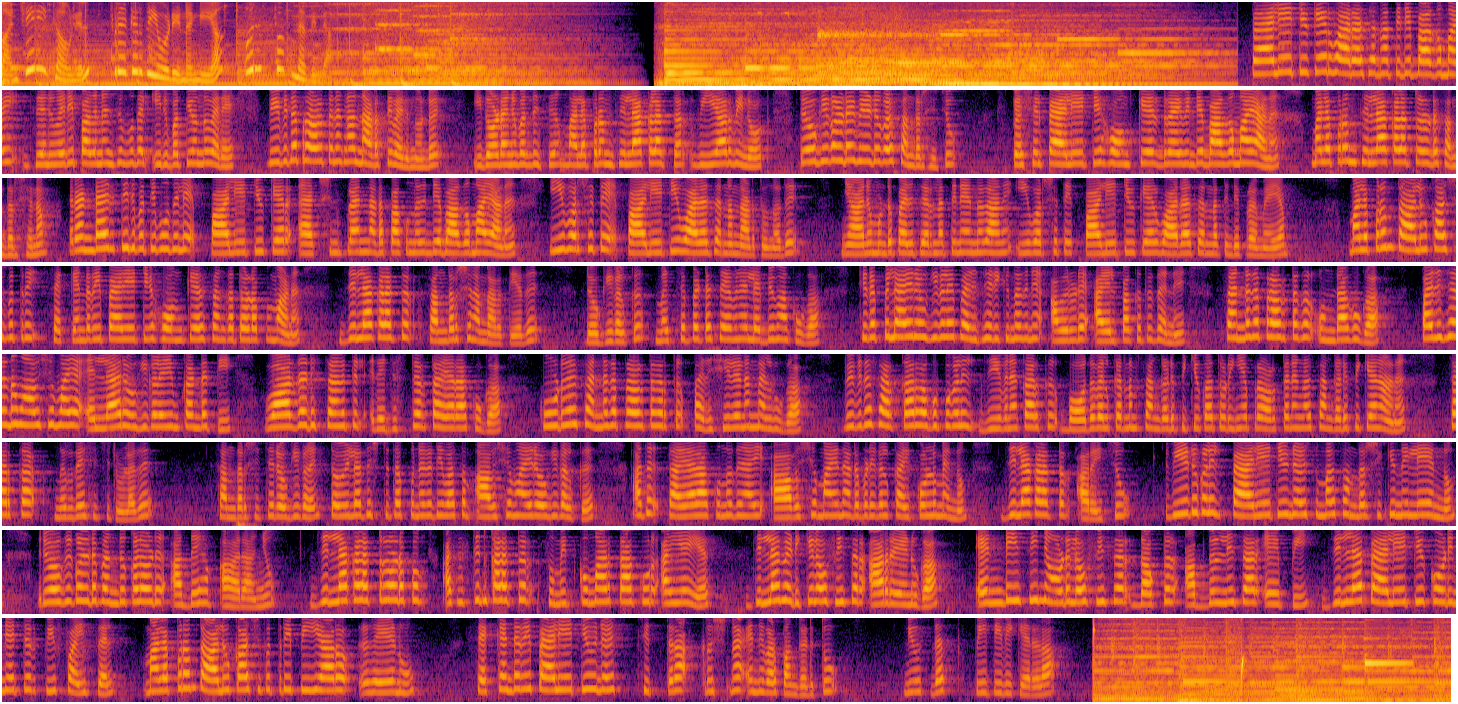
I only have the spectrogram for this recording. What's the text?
മഞ്ചേരി ടൗണിൽ പ്രകൃതിയോട് ഇണങ്ങിയ ഒരു സ്വപ്ന വില്ല പാലിയേറ്റീവ് കെയർ വാരാചരണത്തിന്റെ ഭാഗമായി ജനുവരി പതിനഞ്ച് മുതൽ ഇരുപത്തിയൊന്ന് വരെ വിവിധ പ്രവർത്തനങ്ങൾ നടത്തി വരുന്നുണ്ട്. ഇതോടനുബന്ധിച്ച് മലപ്പുറം ജില്ലാ കളക്ടർ വി ആർ വിനോദ് രോഗികളുടെ വീടുകൾ സന്ദർശിച്ചു. സ്പെഷ്യൽ പാലിയേറ്റീവ് ഹോം കെയർ ഡ്രൈവിന്റെ ഭാഗമായാണ് മലപ്പുറം ജില്ലാ കളക്ടറുടെ സന്ദർശനം. രണ്ടായിരത്തി ഇരുപത്തി മൂന്നിലെ പാലിയേറ്റീവ് കെയർ ആക്ഷൻ പ്ലാൻ നടപ്പാക്കുന്നതിന്റെ ഭാഗമായാണ് ഈ വർഷത്തെ പാലിയേറ്റീവ് വാരാചരണം നടത്തുന്നത്. ഞാനുമുണ്ട് പരിചരണത്തിന് എന്നതാണ് ഈ വർഷത്തെ പാലിയേറ്റീവ് കെയർ വാരാചരണത്തിന്റെ പ്രമേയം. മലപ്പുറം താലൂക്ക് ആശുപത്രി സെക്കൻഡറി പാലിയേറ്റീവ് ഹോം കെയർ സംഘത്തോടൊപ്പമാണ് ജില്ലാ കളക്ടർ സന്ദർശനം നടത്തിയത്. രോഗികൾക്ക് മെച്ചപ്പെട്ട സേവനം ലഭ്യമാക്കുക കിടപ്പിലായ രോഗികളെ പരിചരിക്കുന്നതിന് അവരുടെ അയൽപ്പക്കത്ത് തന്നെ സന്നദ്ധ പ്രവർത്തകർ ഉണ്ടാകുക പരിചരണം ആവശ്യമായ എല്ലാ രോഗികളെയും കണ്ടെത്തി വാർഡ് അടിസ്ഥാനത്തിൽ രജിസ്റ്റർ തയ്യാറാക്കുക കൂടുതൽ സന്നദ്ധ പ്രവർത്തകർക്ക് പരിശീലനം നൽകുക വിവിധ സർക്കാർ വകുപ്പുകളിൽ ജീവനക്കാർക്ക് ബോധവൽക്കരണം സംഘടിപ്പിക്കുക തുടങ്ങിയ പ്രവർത്തനങ്ങൾ സംഘടിപ്പിക്കാനാണ് സർക്കാർ നിർദ്ദേശിച്ചിട്ടുള്ളത്. സന്ദർശിച്ച രോഗികളിൽ തൊഴിലധിഷ്ഠിത പുനരധിവാസം ആവശ്യമായ രോഗികൾക്ക് അത് തയ്യാറാക്കുന്നതിനായി ആവശ്യമായ നടപടികൾ കൈക്കൊള്ളുമെന്നും ജില്ലാ കളക്ടർ അറിയിച്ചു. വീടുകളിൽ പാലിയേറ്റീവ് നഴ്സുമാർ സന്ദർശിക്കുന്നില്ലേ എന്നും രോഗികളുടെ ബന്ധുക്കളോട് അദ്ദേഹം ആരാഞ്ഞു. ജില്ലാ കളക്ടറോടൊപ്പം assistant collector Sumit Kumar Thakur I A S ജില്ലാ medical officer R Renuka N D C nodal officer doctor Abdul Nizar A P ജില്ലാ palliative coordinator P Faisal Malappuram taluk ആശുപത്രി P R O Renu secondary palliative nurse Chitra Krishna എന്നിവർ പങ്കെടുത്തു. News desk P Kerala.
